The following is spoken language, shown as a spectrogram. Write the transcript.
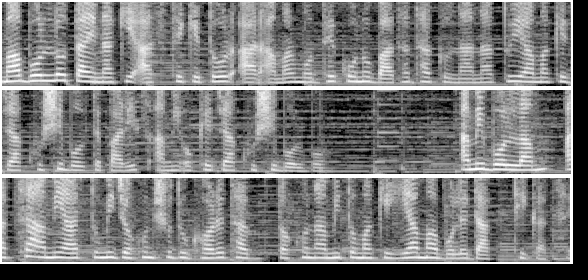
মা বলল, তাই নাকি আজ থেকে তোর আর আমার মধ্যে কোনো বাধা থাকল না না, তুই আমাকে যা খুশি বলতে পারিস, আমি ওকে যা খুশি বলব। আমি বললাম আচ্ছা আমি আর তুমি যখন শুধু ঘরে থাকব, তখন আমি তোমাকে ইয়া মা বলে ডাক, ঠিক আছে?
